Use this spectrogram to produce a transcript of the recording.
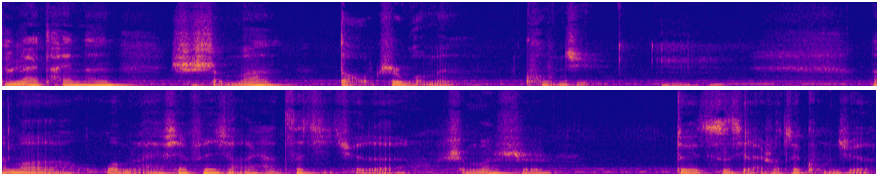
我们来谈一谈是什么导致我们恐惧。嗯，那么我们来先分享一下自己觉得什么是对自己来说最恐惧的吧。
